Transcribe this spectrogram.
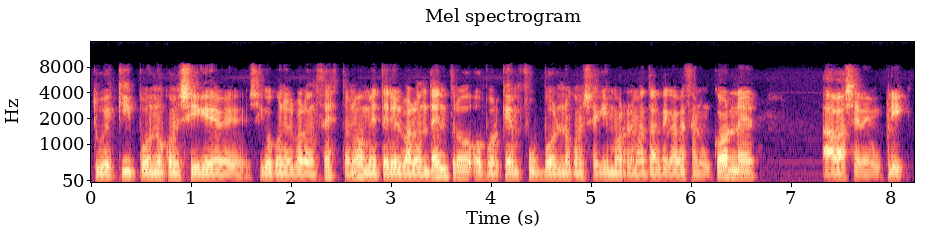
tu equipo no consigue, sigo con el baloncesto, ¿no? Meter el balón dentro o por qué en fútbol no conseguimos rematar de cabeza en un córner a base de un clic.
